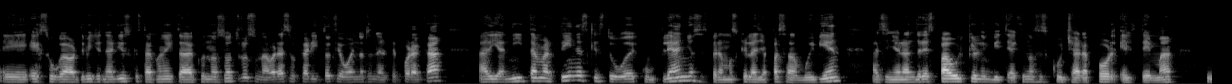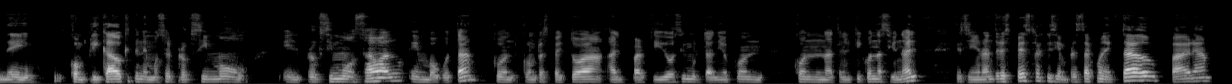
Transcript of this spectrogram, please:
eh, exjugador de Millonarios que está conectada con nosotros. Un abrazo, Carito, qué bueno tenerte por acá. A Dianita Martínez, que estuvo de cumpleaños, esperamos que la haya pasado muy bien. Al señor Andrés Paul, que lo invité a que nos escuchara por el tema de, complicado que tenemos el próximo, el próximo sábado en Bogotá, con, con respecto al partido simultáneo con, con Atlético Nacional. El señor Andrés Pesca, que siempre está conectado para...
